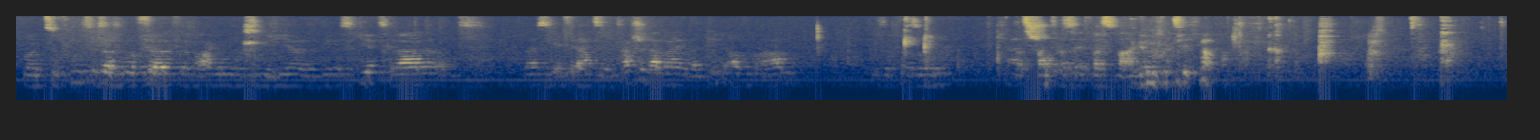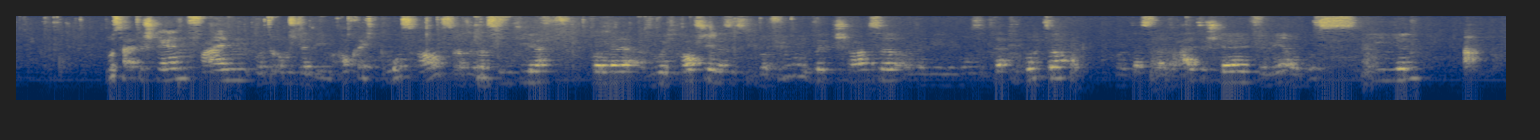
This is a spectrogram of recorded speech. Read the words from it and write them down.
Und zu Fuß ist das nur für, für Wagemutige hier, die riskiert es gerade. Und weiß nicht, entweder hat sie eine Tasche dabei oder ein Kind auf dem Arm, diese Person. Das ich also etwas wagemutig. Bushaltestellen fallen unter Umständen eben auch recht groß aus. Also das sind hier, von also wo ich draufstehe, das ist die Überführung über die Straße und dann gehen die großen Treppen runter. Und das sind also Haltestellen für mehrere Buslinien.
